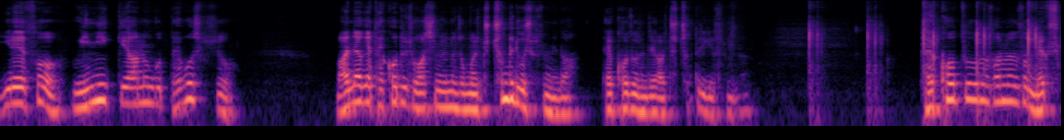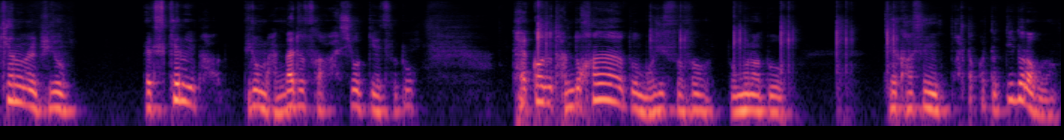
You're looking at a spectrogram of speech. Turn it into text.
이래서 의미 있게 하는 것도 해보십시오. 만약에 데커드 좋아하시면 정말 추천드리고 싶습니다. 데커드는 제가 추천드리겠습니다. 데커드를 사면서 맥스캐논을 비록 맥스캐논이 바- 비록 망가져서 아쉬웠긴 했어도 데커드 단독 하나라도 멋있어서 너무나도 제 가슴이 팔딱팔딱 뛰더라고요.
